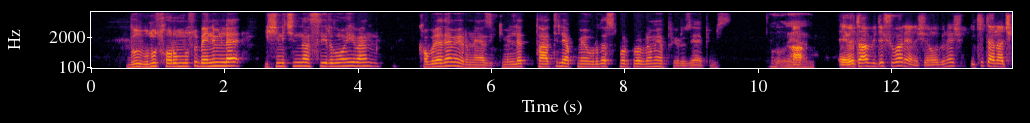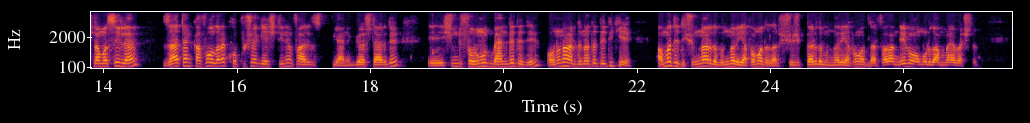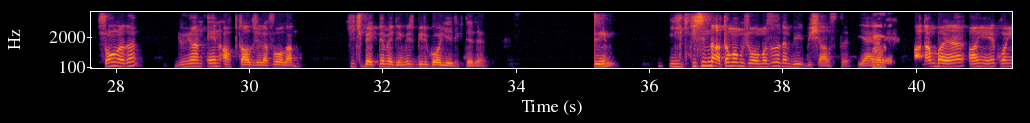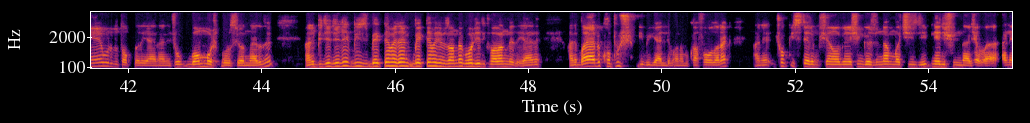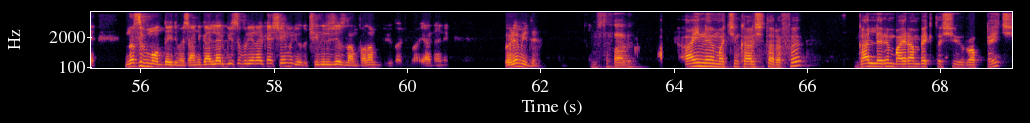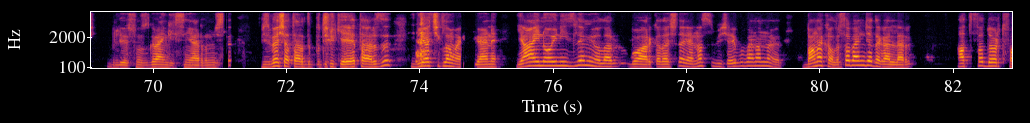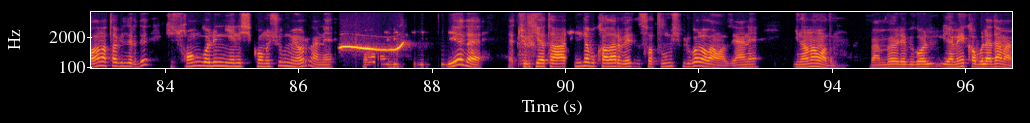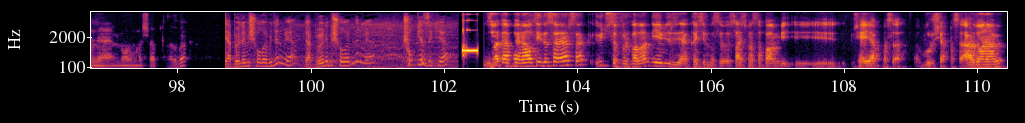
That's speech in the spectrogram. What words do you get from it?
Bu, bunun sorumlusu benimle işin içinden sıyrılmayı ben kabul edemiyorum ne yazık ki. Millet tatil yapmıyor. Burada spor programı yapıyoruz ya hepimiz. Aa. Evet abi bir de şu var yani Şenol Güneş iki tane açıklamasıyla zaten kafa olarak kopuşa geçtiğini farz yani gösterdi. Ee, şimdi sorumluluk bende dedi. Onun ardına da dedi ki ama dedi şunlar da bunları yapamadılar. Şu çocuklar da bunları yapamadılar falan diye bir omurdanmaya başladı. Sonra da dünyanın en aptalca lafı olan hiç beklemediğimiz bir gol yedik dedi. İlkisinde atamamış olması zaten büyük bir şanstı. Yani Evet. Adam bayağı Anya'ya Konya'ya vurdu topları yani. Hani çok bomboş pozisyonlardı. Hani bir de dedi biz beklemeden beklemediğimiz anda gol yedik falan dedi. Yani hani bayağı bir kopuş gibi geldi bana bu kafa olarak. Hani çok isterim Şenol Güneş'in gözünden maçı izleyip ne düşündü acaba? Hani nasıl bir moddaydı mesela? Hani Galler 1-0 yenerken şey mi diyordu? Çevireceğiz lan falan mı diyordu acaba? Yani hani öyle miydi? Mustafa abi. Aynı maçın karşı tarafı Galler'in Bayram Bektaş'ı Rob Page biliyorsunuz Grangigs'in yardımcısı. Biz 5 atardık bu Türkiye'ye tarzı bir açıklama. Yani ya aynı oyunu izlemiyorlar bu arkadaşlar ya nasıl bir şey bu ben anlamıyorum. Bana kalırsa bence de Galler atsa 4 falan atabilirdi ki son golün yenişi konuşulmuyor hani o olay bitti, bitti diye de ya Türkiye tarihinde bu kadar ve- satılmış bir gol olamaz. Yani inanamadım. Ben böyle bir gol yemeyi kabul edemem yani normal şartlarda. Ya böyle bir şey olabilir mi ya? Ya böyle bir şey olabilir mi ya? Çok yazık ya. Zaten penaltıyı da sayarsak 3-0 falan diyebiliriz yani kaçırması saçma sapan bir e, şey yapmasa, vuruş yapmasa. Erdoğan abi.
